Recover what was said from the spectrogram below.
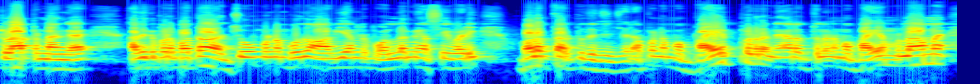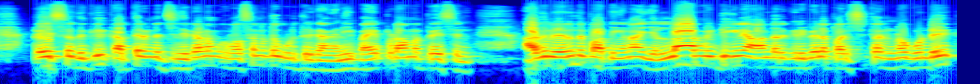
கிளாப் பண்ணாங்க. அதுக்கப்புறம் பார்த்தா ஜோம் பண்ணும்போதும் ஆவியான வல்லமே அசைவாடி பலத்த அற்புதம் செஞ்சார். அப்போ நம்ம பயப்படுற நேரத்தில் நம்ம பயம் இல்லாமல் பேசுறதுக்கு கத்திர என்ன செஞ்சிருக்காங்க நமக்கு வசனத்தை கொடுத்துருக்காங்க. நீ பயப்படாமல் பேசுன்னு. அதுலேருந்து பார்த்தீங்கன்னா எல்லா மீட்டிங்லேயும் ஆண்டர் கிருபையில பரிசுத்தான் என்ன கொண்டு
